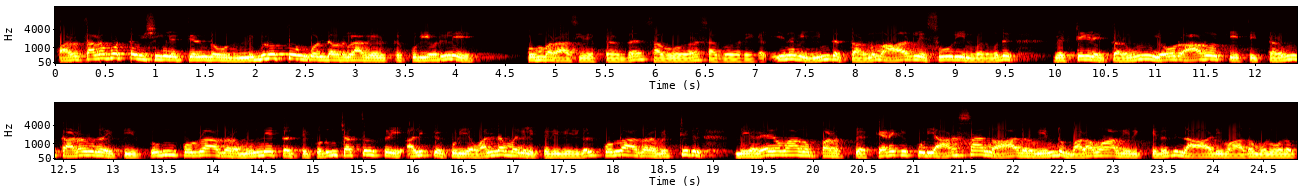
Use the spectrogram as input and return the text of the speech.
பல தரப்பட்ட விஷயங்களை தெரிந்த ஒரு நிபுணத்துவம் கொண்டவர்களாக இருக்கக்கூடியவர்களே கும்பராசியிலே பிறந்த சகோதர சகோதரிகள். எனவே இந்த தருணம் ஆறிலே சூரியன் வருவது வெற்றிகளை தரும் யோர் ஆரோக்கியத்தை தரும் கடன்களை தீர்க்கும் பொருளாதார முன்னேற்றத்தை கொடுக்கும் சத்துருக்களை அளிக்கக்கூடிய வல்லமைகளை பெறுவீர்கள். பொருளாதார வெற்றிகள் மிக வேகமாக பட- கிடைக்கக்கூடிய அரசாங்க ஆதரவு என்று பலமாக இருக்கிறது இந்த ஆடி மாதம் முழுவதும்.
